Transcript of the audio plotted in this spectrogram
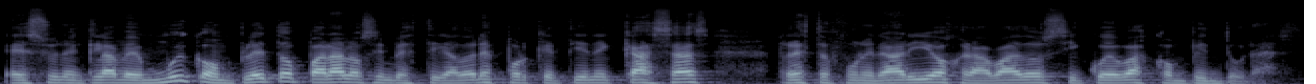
es un enclave muy completo para los investigadores porque tiene casas, restos funerarios, grabados y cuevas con pinturas.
